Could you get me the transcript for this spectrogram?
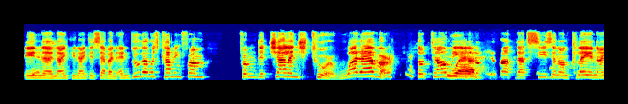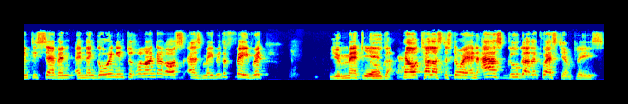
in yes. uh, 1997, and Guga was coming from from the Challenge Tour, whatever. So tell me well, a little bit about that season on clay in '97, and then going into Roland Garros as maybe the favorite. You met yeah. Guga. Tell tell us the story and ask Guga the question, please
